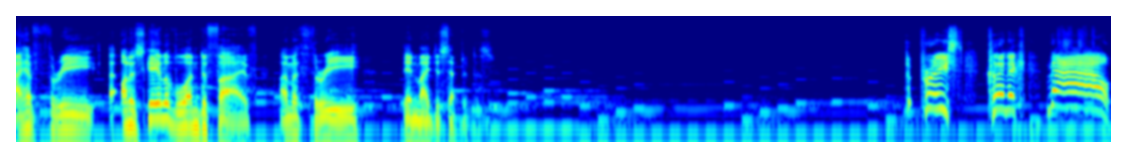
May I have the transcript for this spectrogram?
I have three uh, on a scale of one to five. I'm a three in my deceptiveness. Priest! Clinic! Now!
